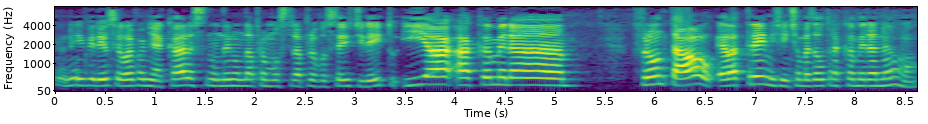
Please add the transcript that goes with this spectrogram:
Eu nem virei o celular pra minha cara, senão nem não dá pra mostrar pra vocês direito. E a, a câmera frontal, ela treme, gente, mas a outra câmera não, ó.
